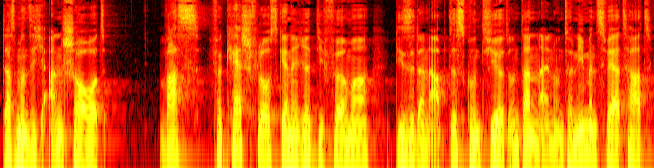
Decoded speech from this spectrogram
dass man sich anschaut, was für Cashflows generiert die Firma, diese dann abdiskontiert und dann einen Unternehmenswert hat,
